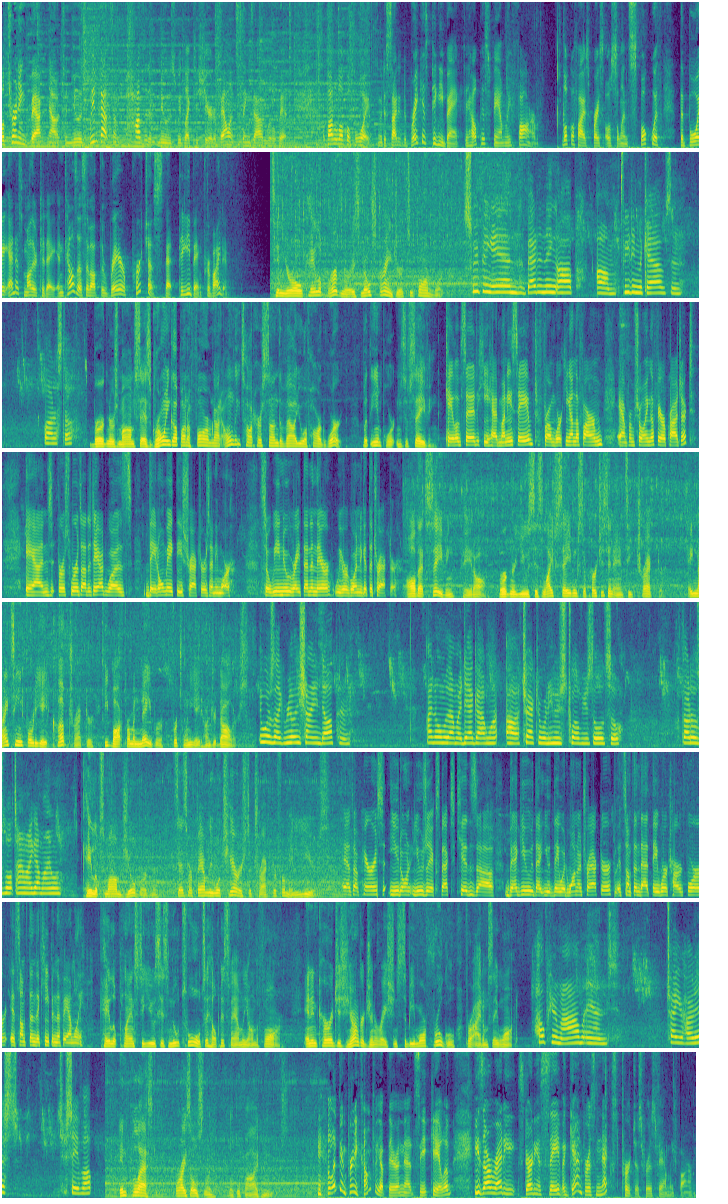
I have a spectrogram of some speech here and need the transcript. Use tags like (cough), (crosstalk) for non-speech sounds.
Well, turning back now to news, we've got some positive news we'd like to share to balance things out a little bit. About a local boy who decided to break his piggy bank to help his family farm. Local 5's Bryce Oselin spoke with the boy and his mother today and tells us about the rare purchase that piggy bank provided. 10-year-old Caleb Bergner is no stranger to farm work. Sweeping in, battening up, um, feeding the calves, and a lot of stuff. Bergner's mom says growing up on a farm not only taught her son the value of hard work, but the importance of saving. Caleb said he had money saved from working on the farm and from showing a fair project. And first words out of dad was, they don't make these tractors anymore. So we knew right then and there we were going to get the tractor. All that saving paid off. Bergner used his life savings to purchase an antique tractor a 1948 Cub tractor he bought from a neighbor for $2,800. It was like really shined up and I know that my dad got one uh, tractor when he was 12 years old, so I thought it was about time I got my own. Caleb's mom, Jill Bergner, says her family will cherish the tractor for many years. As a parent, you don't usually expect kids uh, beg you that you they would want a tractor. It's something that they worked hard for. It's something to keep in the family. Caleb plans to use his new tool to help his family on the farm and encourages younger generations to be more frugal for items they want. Help your mom and try your hardest to save up. In Pulaski, Bryce Oselin, Local 5 News. (laughs) Looking pretty comfy up there in that seat, Caleb. He's already starting to save again for his next purchase for his family farm.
